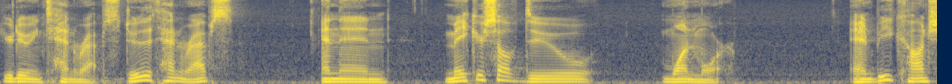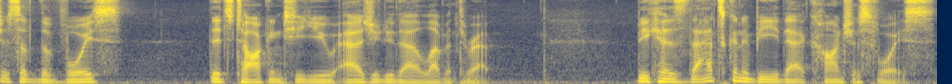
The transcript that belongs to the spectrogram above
you're doing 10 reps. Do the 10 reps and then make yourself do one more. And be conscious of the voice that's talking to you as you do that 11th rep. Because that's going to be that conscious voice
